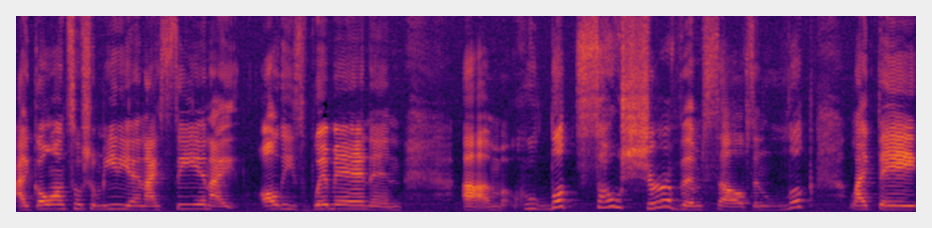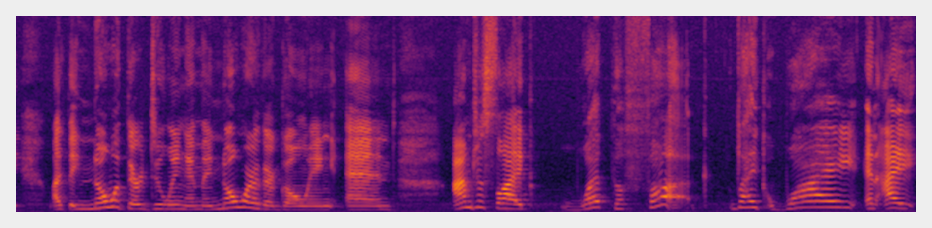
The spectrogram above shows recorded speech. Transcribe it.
I go on social media and I see and I all these women and um, who look so sure of themselves and look like they like they know what they're doing and they know where they're going and I'm just like what the fuck like why and I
